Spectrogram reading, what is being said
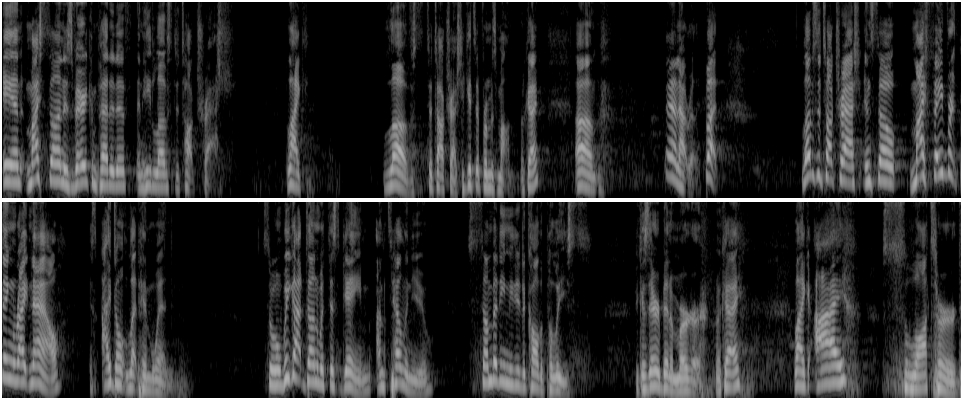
and my son is very competitive and he loves to talk trash. Like loves to talk trash. He gets it from his mom, okay? Um, eh, not really, but loves to talk trash. And so my favorite thing right now is I don't let him win. So when we got done with this game, I'm telling you, somebody needed to call the police because there had been a murder, okay? Like I slaughtered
